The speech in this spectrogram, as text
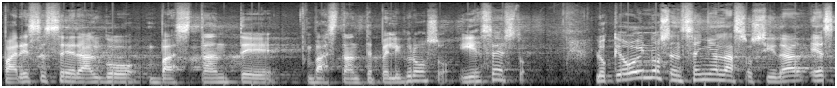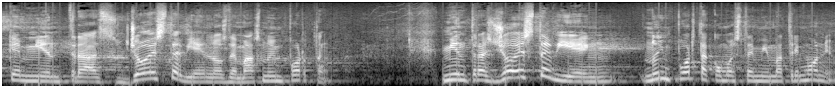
parece ser algo bastante, bastante peligroso. Y es esto. Lo que hoy nos enseña la sociedad es que mientras yo esté bien, los demás no importan. Mientras yo esté bien, no importa cómo esté mi matrimonio.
